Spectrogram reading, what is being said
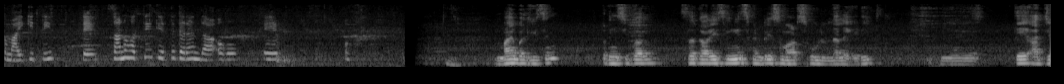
ਕਮਾਈ ਕੀਤੀ ਤੇ ਸਾਨੂੰ ਹੱਥੀਂ ਕਿਰਤ ਕਰਨ ਦਾ ਉਹ ਇਹ ਮੈਂ ਬਲਜੀਤ ਸਿੰਘ, ਪ੍ਰਿੰਸੀਪਲ ਸਰਕਾਰੀ senior secondary smart school Lalheri. ਤੇ ਅੱਜ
